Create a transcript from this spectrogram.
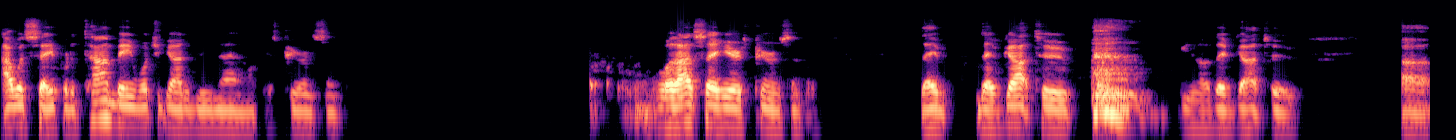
I would say for the time being, what you got to do now is pure and simple. What I say here is pure and simple. They've they've got to, you know, they've got to, uh,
